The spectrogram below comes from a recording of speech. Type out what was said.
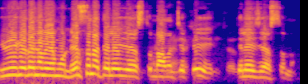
ఈ విధంగా మేము నిరసన తెలియజేస్తున్నామని చెప్పి తెలియజేస్తున్నాం.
